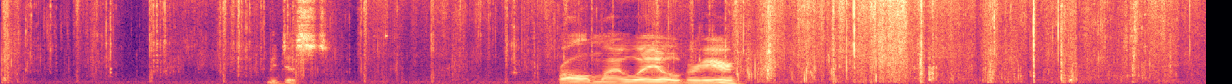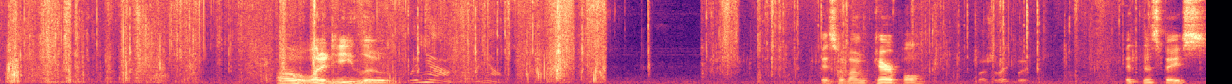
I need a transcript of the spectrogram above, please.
Let me just... Crawl my way over here. Oh, what did he loot? Okay, so if I'm careful hit this face.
